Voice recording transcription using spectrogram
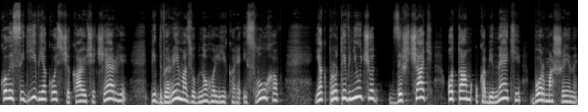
коли сидів якось, чекаючи черги під дверима зубного лікаря і слухав, як противнючо дзищать отам у кабінеті бормашини,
